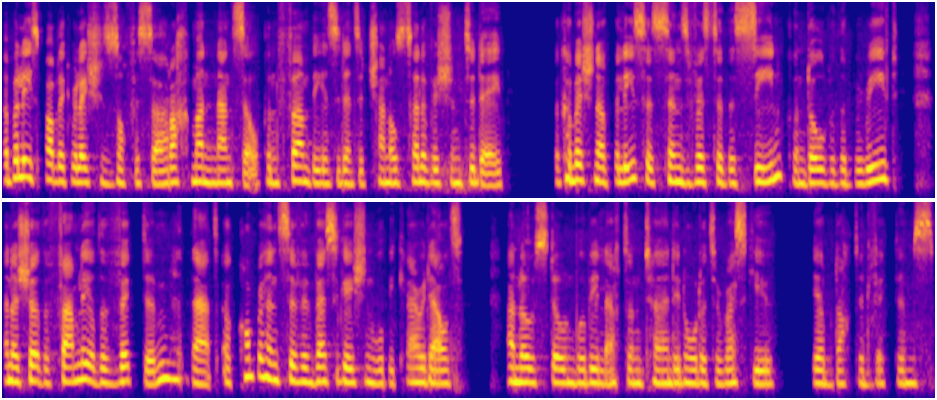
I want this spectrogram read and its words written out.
A police public relations officer, Rahman Nansel, confirmed the incident to Channels Television today. The Commissioner of Police has since visited the scene, condoled with the bereaved, and assured the family of the victim that a comprehensive investigation will be carried out and no stone will be left unturned in order to rescue the abducted victims.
